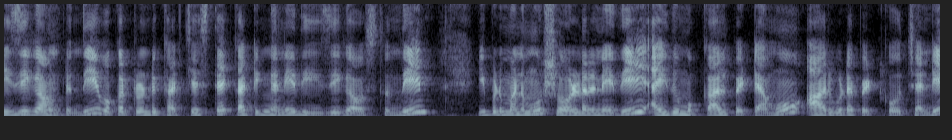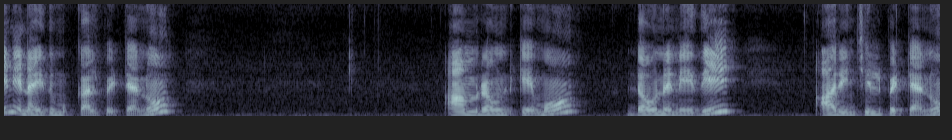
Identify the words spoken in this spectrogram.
ఈజీగా ఉంటుంది. ఒకటి రెండు కట్ చేస్తే కటింగ్ అనేది ఈజీగా వస్తుంది. ఇప్పుడు మనము షోల్డర్ అనేది ఐదు ముక్కాలు పెట్టాము. ఆరు కూడా పెట్టుకోవచ్చండి. నేను ఐదు ముక్కాలు పెట్టాను. ఆమ్ రౌండ్కేమో డౌన్ అనేది ఆరు ఇంచులు పెట్టాను.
